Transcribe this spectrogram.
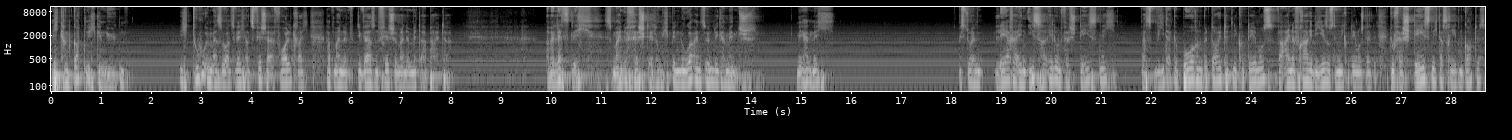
Ich kann Gott nicht genügen. Ich tue immer so, als wäre ich als Fischer erfolgreich, habe meine diversen Fische, meine Mitarbeiter. Aber letztlich ist meine Feststellung, ich bin nur ein sündiger Mensch. Mehr nicht. Bist du ein Lehrer in Israel und verstehst nicht, was wiedergeboren bedeutet, Nikodemus, war eine Frage, die Jesus dem Nikodemus stellte. Du verstehst nicht das Reden Gottes,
